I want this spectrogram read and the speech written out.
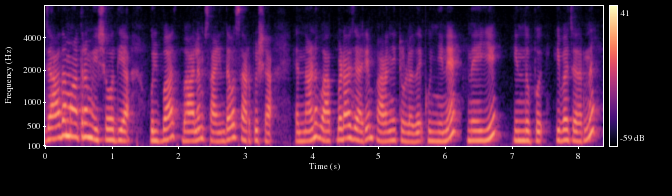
ജാത മാത്രം വിശോദ്യ ഉൽബാസ് ബാലം സൈന്ധവ സർപ്പിഷ എന്നാണ് വാഗ്ബടാചാര്യം പറഞ്ഞിട്ടുള്ളത്. കുഞ്ഞിനെ നെയ്യ് ഇന്ദുപ്പ് ഇവ ചേർന്ന്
